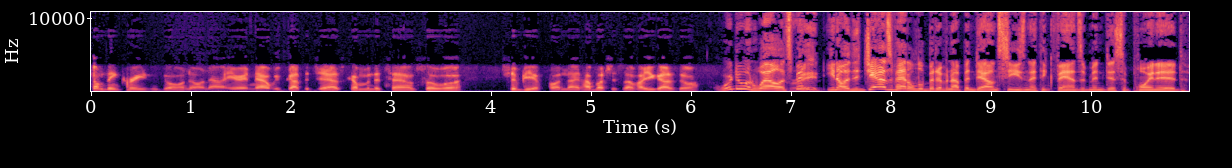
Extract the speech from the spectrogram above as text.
something crazy going on out here, and now we've got the Jazz coming to town. So uh, should be a fun night. How about yourself? How you guys doing? We're doing well. It's Great. been, you know, the Jazz have had a little bit of an up and down season. I think fans have been disappointed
